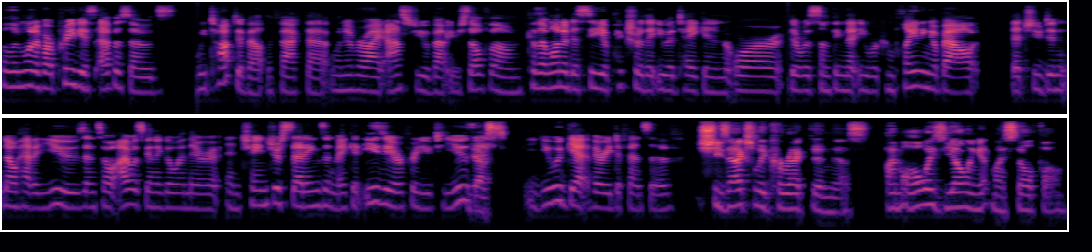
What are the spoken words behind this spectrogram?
Well, in one of our previous episodes, we talked about the fact that whenever I asked you about your cell phone, because I wanted to see a picture that you had taken, or there was something that you were complaining about that you didn't know how to use. And so I was going to go in there and change your settings and make it easier for you to use Yes. it. You would get very defensive. She's actually correct in this. I'm always yelling at my cell phone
